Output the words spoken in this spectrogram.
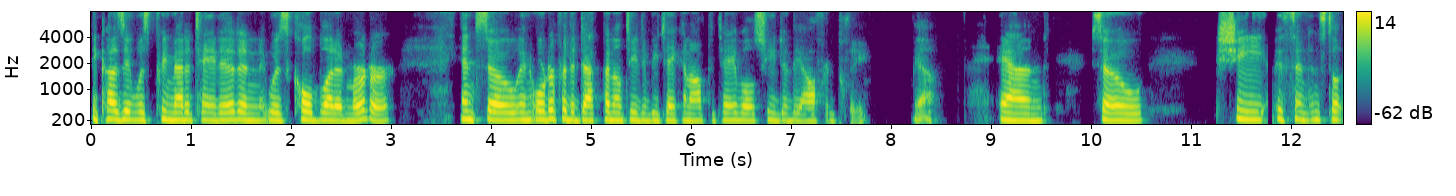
because it was premeditated and it was cold blooded murder. And so, in order for the death penalty to be taken off the table, she did the Alford plea. Yeah. And so she is sentenced to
